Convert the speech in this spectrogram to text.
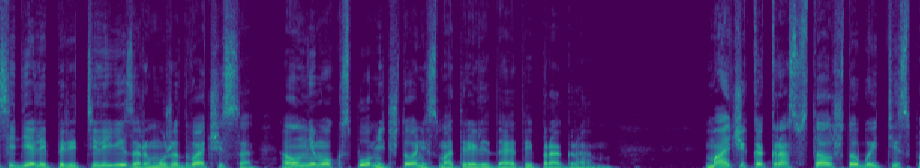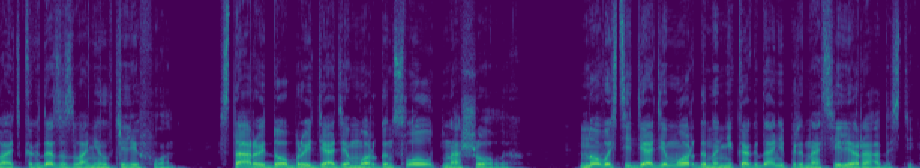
сидели перед телевизором уже два часа, а он не мог вспомнить, что они смотрели до этой программы. Мальчик как раз встал, чтобы идти спать, когда зазвонил телефон. Старый добрый дядя Морган Слоут нашел их. Новости дяди Моргана никогда не приносили радости,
